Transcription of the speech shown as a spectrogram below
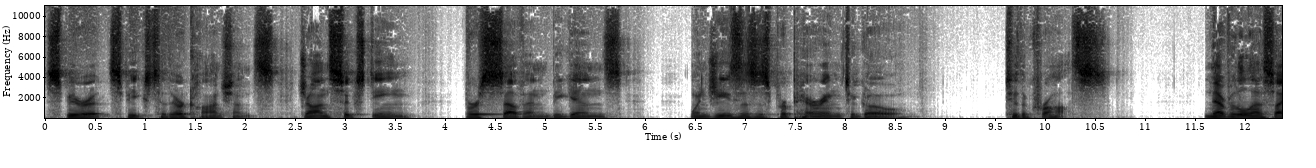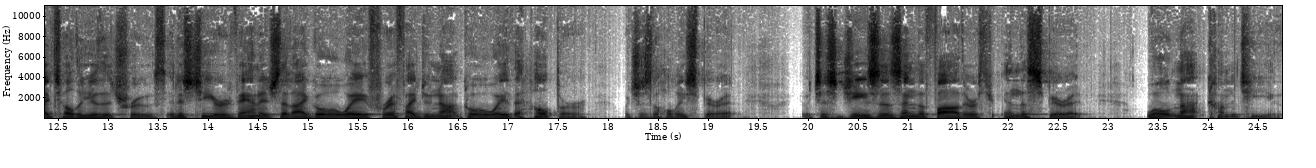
Spirit speaks to their conscience. John 16, verse 7 begins when Jesus is preparing to go to the cross. Nevertheless, I tell you the truth. It is to your advantage that I go away, for if I do not go away, the Helper, which is the Holy Spirit, which is Jesus and the Father in the Spirit, will not come to you.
